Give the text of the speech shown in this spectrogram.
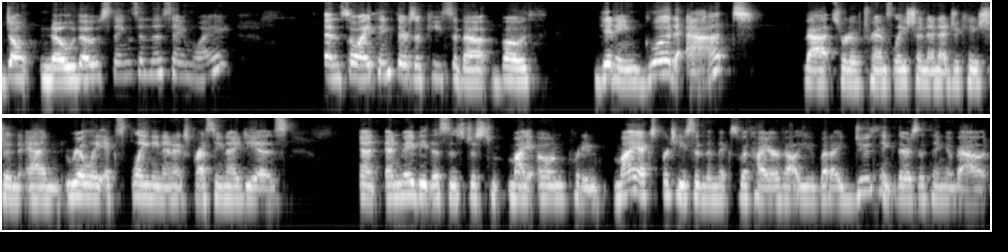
don't know those things in the same way and so I think there's a piece about both getting good at that sort of translation and education and really explaining and expressing ideas. And, and maybe this is just my own putting my expertise in the mix with higher value, but I do think there's a thing about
